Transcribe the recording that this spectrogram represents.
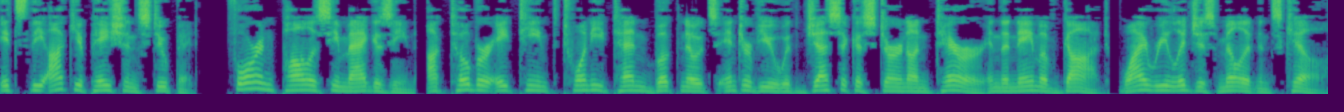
It's the Occupation Stupid. Foreign Policy Magazine, October 18, 2010 Booknotes interview with Jessica Stern on Terror in the Name of God, Why Religious Militants Kill.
